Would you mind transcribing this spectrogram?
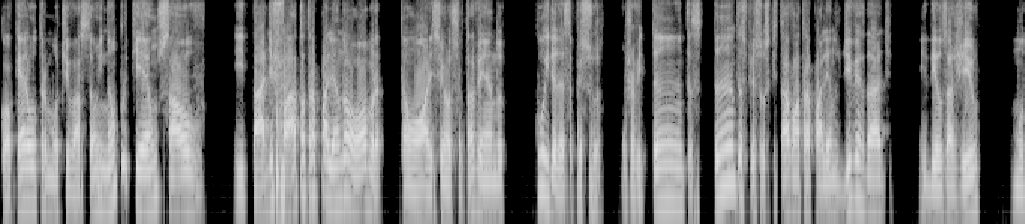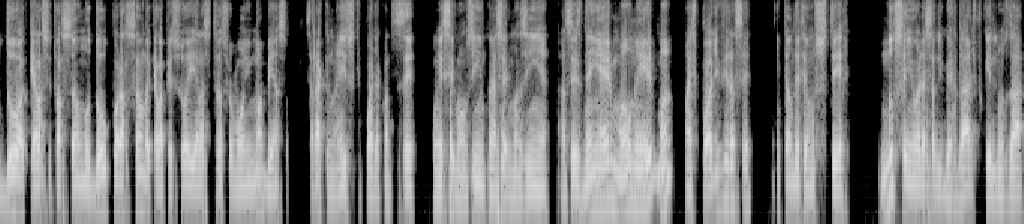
qualquer outra motivação, e não porque é um salvo, e está de fato atrapalhando a obra. Então, ore, Senhor, o Senhor está vendo, cuida dessa pessoa. Eu já vi tantas, tantas pessoas que estavam atrapalhando de verdade, e Deus agiu mudou aquela situação, mudou o coração daquela pessoa e ela se transformou em uma benção. Será que não é isso que pode acontecer com esse irmãozinho, com essa irmãzinha? Às vezes nem é irmão, nem é irmã, mas pode vir a ser. Então devemos ter no Senhor essa liberdade, porque Ele nos dá,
